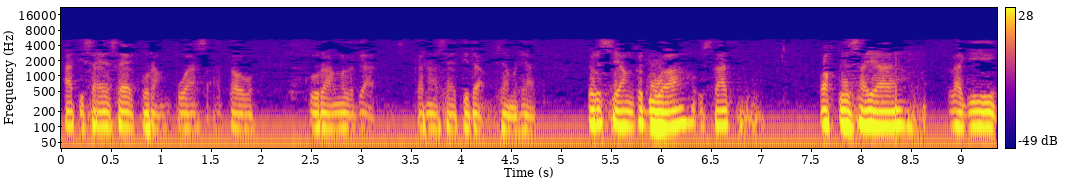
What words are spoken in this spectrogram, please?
hati saya saya kurang puas atau kurang lega karena saya tidak bisa melihat. Terus yang kedua, Ustadz, waktu saya lagi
